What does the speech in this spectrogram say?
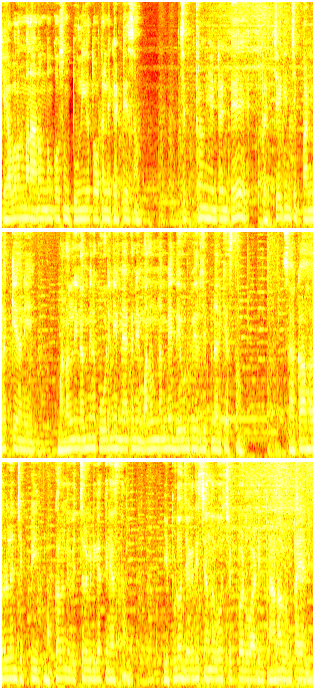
కేవలం మన ఆనందం కోసం తూనిగ తోకల్ని కట్టేశాం. చిత్రం ఏంటంటే ప్రత్యేకించి పండక్కి అని. మనల్ని నమ్మిన కోడిని మేకని మనం నమ్మే దేవుడి పేరు చెప్పి నరికేస్తాం. శాకాహారులని చెప్పి మొక్కలని విచ్చలవిడిగా తినేస్తాము. ఎప్పుడో జగదీష్ చంద్రబోస్ చెప్పాడు వాటికి ప్రాణాలు ఉంటాయని.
